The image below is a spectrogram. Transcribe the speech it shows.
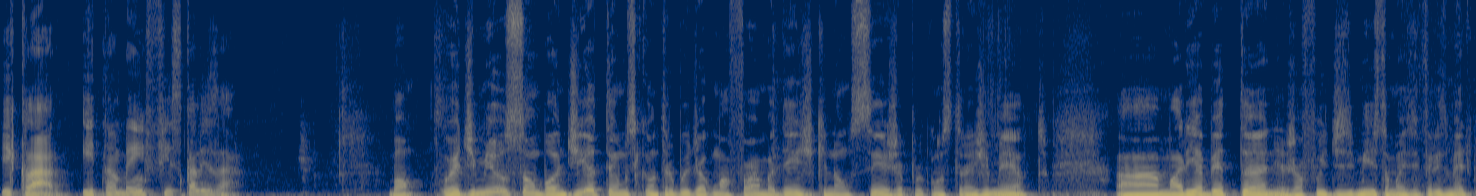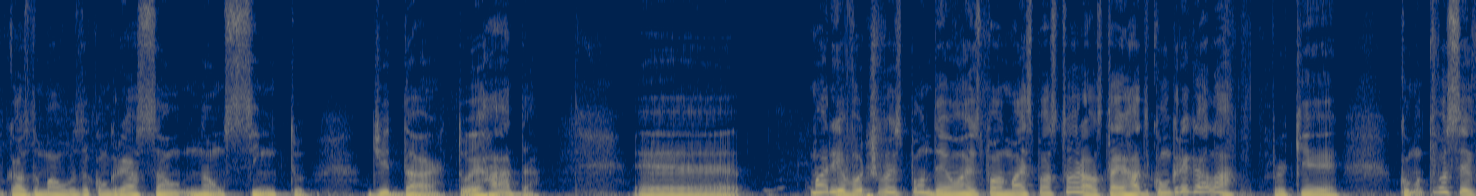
E, claro, e também fiscalizar. Bom, o Edmilson, bom dia. Temos que contribuir de alguma forma, desde que não seja por constrangimento. A Maria Betânia, já fui dizimista, mas infelizmente por causa do mau uso da congregação, não sinto de dar. Estou errada? É, Maria, vou te responder uma resposta mais pastoral. Está errado em congregar lá. Porque como que você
